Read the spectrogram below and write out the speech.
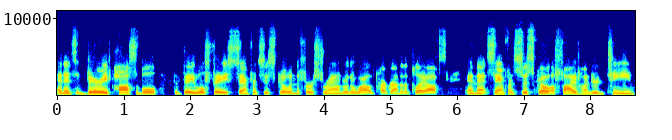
and it's very possible that they will face San Francisco in the first round or the wild card round of the playoffs, and that San Francisco, a 500 team,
